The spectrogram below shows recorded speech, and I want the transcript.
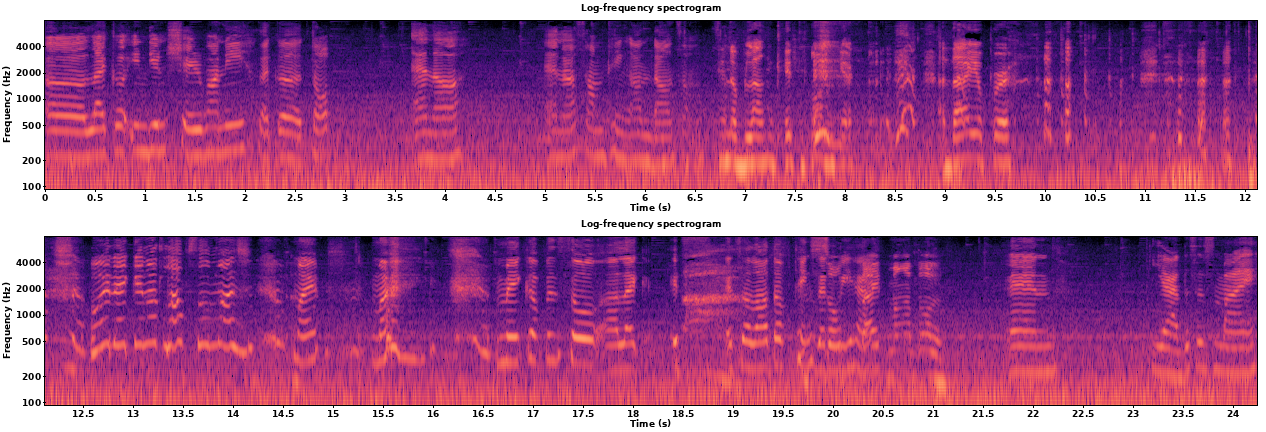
uh, like a Indian sherwani, like a top and a and a something on down some. And a blanket on here. a diaper. Wait, I cannot laugh so much. My my makeup is so uh, like it's it's a lot of things that so we have tight mga tol. and yeah, this is my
